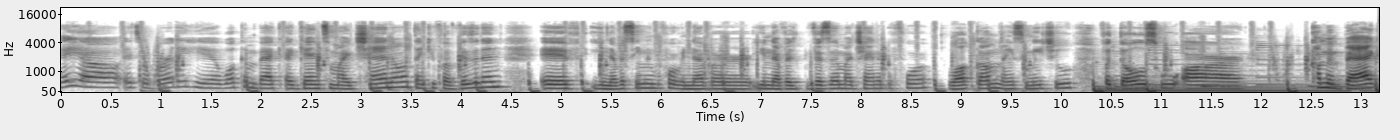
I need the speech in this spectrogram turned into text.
Hey y'all, it's Roberta here. Welcome back again to my channel. Thank you for visiting. If you never seen me before, we never you never visited my channel before, welcome. Nice to meet you. For those who are coming back,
